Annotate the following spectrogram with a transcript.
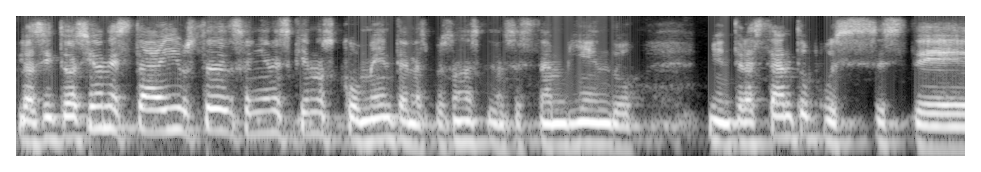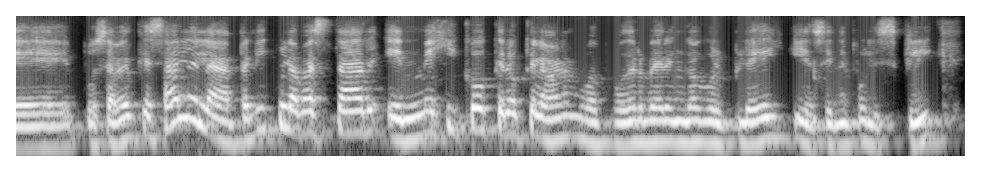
la situación está ahí. Ustedes, señores, ¿qué nos comentan las personas que nos están viendo? Mientras tanto, pues, este, pues a ver qué sale. La película va a estar en México, creo que la van a poder ver en Google Play y en Cinepolis Click.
